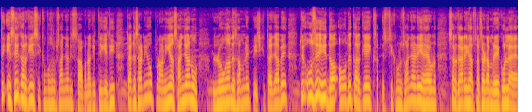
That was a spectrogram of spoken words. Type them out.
ਤੇ ਇਸੇ ਕਰਕੇ ਸਿੱਖ ਮੁਸਲਮਾਨ ਸਾਂਝਾਂ ਦੀ ਸਥਾਪਨਾ ਕੀਤੀ ਗਈ ਸੀ ਤਾਂ ਕਿ ਸਾਡੀਆਂ ਉਹ ਪੁਰਾਣੀਆਂ ਸਾਂਝਾਂ ਨੂੰ ਲੋਕਾਂ ਦੇ ਸਾਹਮਣੇ ਪੇਸ਼ ਕੀਤਾ ਜਾਵੇ। ਤੇ ਉਸੇ ਹੀ ਦੌ- ਉਹਦੇ ਕਰਕੇ ਇੱਕ ਸਿੱਖ ਮੁਸਲਮਾਨ ਸਾਂਝਾ ਜਿਹੜੀ ਹੈ ਹੁਣ ਸਰਕਾਰੀ ਹਸਪਤਾਲ ਸਾਡਾ ਮਰੇਕੁਲਾ ਹੈ।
